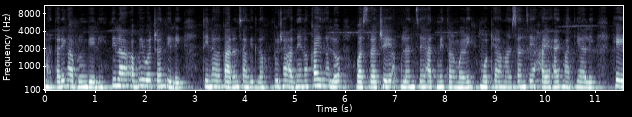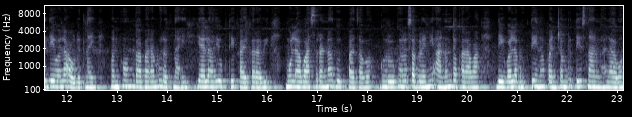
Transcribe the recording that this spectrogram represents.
म्हातारी घाबरून गेली. तिला अभयवचन दिले. तिनं कारण सांगितलं. तुझ्या आज्ञेनं काय झालं? वस्त्राचे मुलांचे आत्मे तळमळे मोठ्या माणसांचे हाय हाय माती आली. हे देवाला आवडत नाही. म्हणून गाभारा भरत नाही. याला युक्ती काय करावी? मुला वासरांना दूध पाजावं. घरोघर सगळ्यांनी आनंद करावा. देवाला भक्तीनं पंचामृती स्नान घालावं.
